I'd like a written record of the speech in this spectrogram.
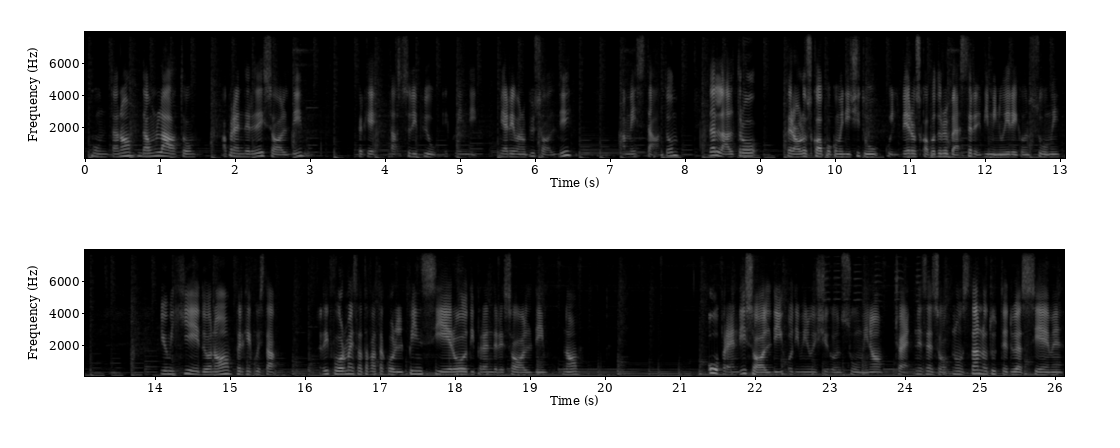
punta, no? Da un lato a prendere dei soldi, perché tasso di più e quindi mi arrivano più soldi, a me Stato, dall'altro però lo scopo, come dici tu, il vero scopo dovrebbe essere diminuire i consumi. Io mi chiedo, no? Perché questa riforma è stata fatta col pensiero di prendere soldi, no? O prendi i soldi o diminuisci i consumi, no? Cioè, nel senso, non stanno tutte e due assieme,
